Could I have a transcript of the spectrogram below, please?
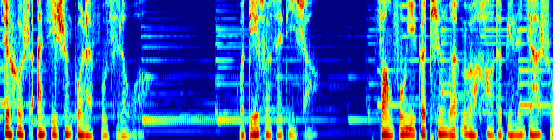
最后是安吉生过来扶起了我，我跌坐在地上，仿佛一个听闻噩耗的病人家属。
